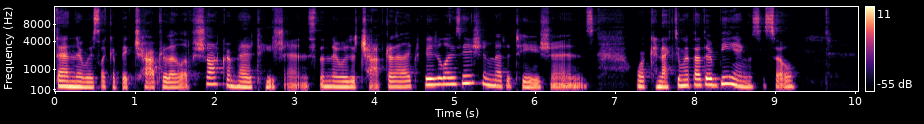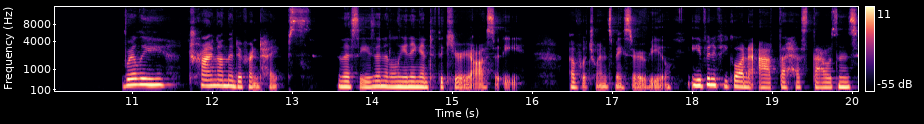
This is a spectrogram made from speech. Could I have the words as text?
Then there was like a big chapter that I loved chakra meditations. Then there was a chapter that I liked visualization meditations or connecting with other beings. So, really trying on the different types in the season and leaning into the curiosity of which ones may serve you. Even if you go on an app that has thousands,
